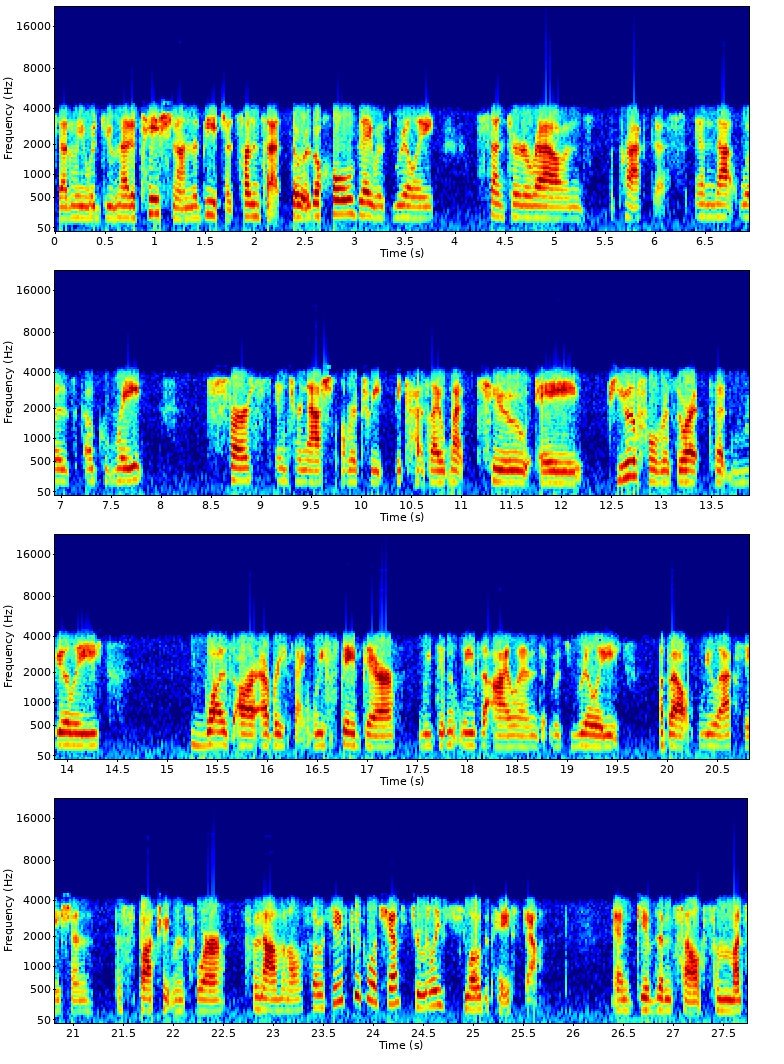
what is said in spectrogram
Then we would do meditation on the beach at sunset. So the whole day was really centered around the practice. And that was a great first international retreat because I went to a beautiful resort that really was our everything. We stayed there. We didn't leave the island. It was really about relaxation. The spa treatments were phenomenal. So it gave people a chance to really slow the pace down and give themselves some much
